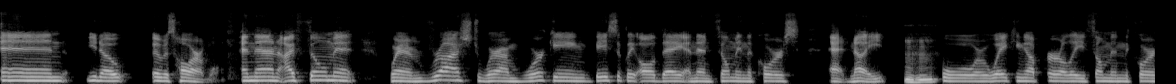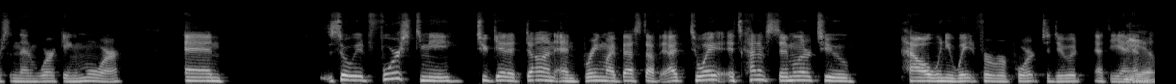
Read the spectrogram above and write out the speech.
And, you know, it was horrible. And then I film it where I'm rushed, where I'm working basically all day and then filming the course at night hmm or waking up early, filming the course, and then working more. And so it forced me to get it done and bring my best stuff. I, to way, it's kind of similar to how when you wait for a report to do it at the end, Yeah.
